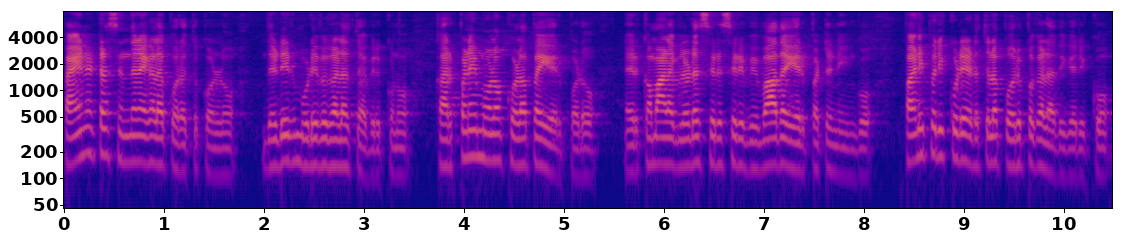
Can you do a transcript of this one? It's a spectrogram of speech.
பயனற்ற சிந்தனைகளை குறைத்துக்கொள்ளும் திடீர் முடிவுகளை தவிர்க்கணும். கற்பனை மூலம் குழப்பம் ஏற்படும். நெருக்கமானங்களோட சிறு சிறு விவாதம் ஏற்பட்டு நீங்கும். பணிபுரிக்கூடிய இடத்துல பொறுப்புகள் அதிகரிக்கும்.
